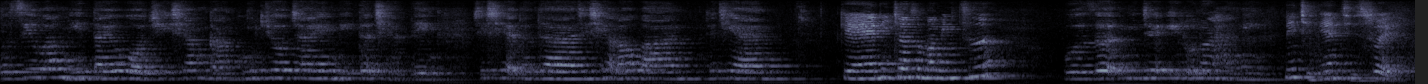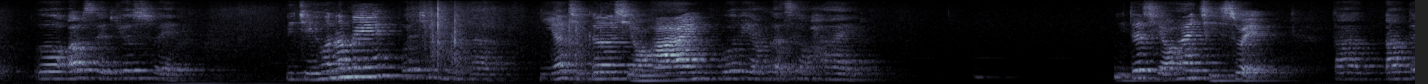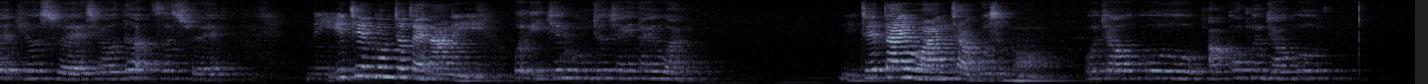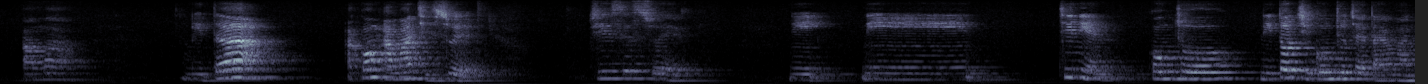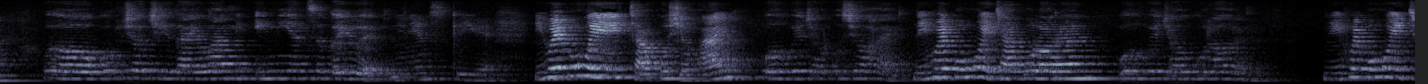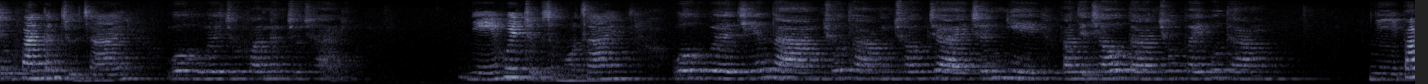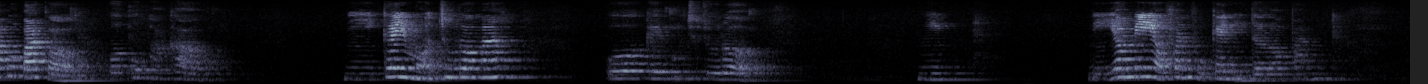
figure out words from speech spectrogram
我希望你带我去香港工作，在你的家庭。谢谢大家，谢谢老板，再见。给你叫什么名字？我的名字伊鲁诺哈尼。你今年几岁？我二十九岁。你结婚了没？我结婚了。你有几个小孩？我两个小孩。你的小孩几岁？大大的九岁，小的十岁。你以前工作在哪里？我以前工作在台湾。你在台湾照顾什么？我照顾阿公跟照顾阿妈。你的阿公阿妈几岁？七十岁。你你今年工作？你多久工作在台湾？我工作去台湾一年四个月。一年四个月。你会不会照顾小孩？我会照顾小孩。你会不会照顾老人？我会照顾老人。你会不会煮饭跟煮菜？我会煮饭跟煮菜。你会煮什么菜？我会煎蛋、煮汤、炒菜、蒸鱼、番茄炒蛋、煮排骨汤。你怕不怕狗？我不怕狗。你可以摸猪肉吗？我可以摸猪肉。你你有没有吩咐给你的老板？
